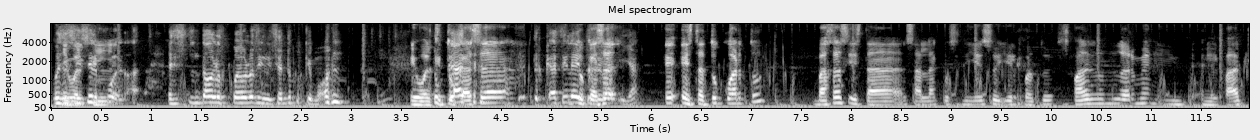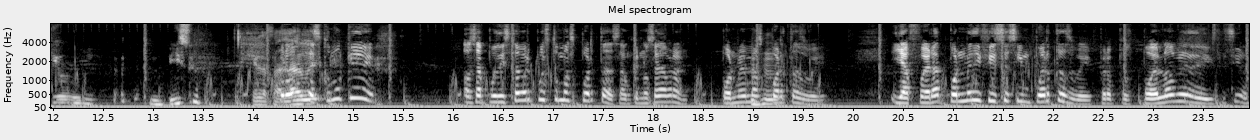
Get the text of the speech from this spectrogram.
Pues Igual así, es el que el- pue- así son todos los pueblos iniciando Pokémon. Igual que Tu casa. casa, Tu casa y la Tu casa- y ya. eh, está tu cuarto, bajas y está sala, cocina y eso, y el cuarto de tus padres donde duermen en, en el patio, en el piso. En la sala, es como que. O sea, pudiste haber puesto más puertas, aunque no se abran. Ponme más puertas, güey. Y afuera ponme edificios sin puertas, güey. Pero pues pueblo de edificios.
